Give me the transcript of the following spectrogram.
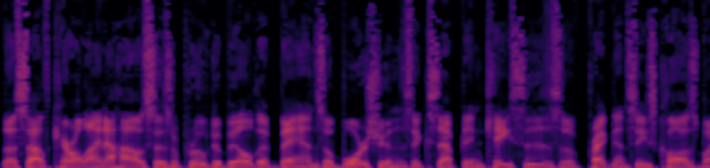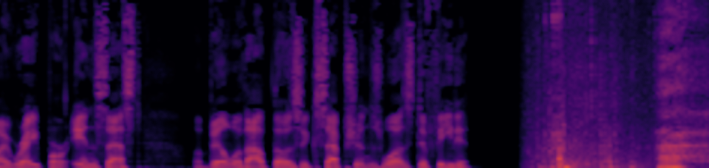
The South Carolina House has approved a bill that bans abortions except in cases of pregnancies caused by rape or incest. A bill without those exceptions was defeated.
